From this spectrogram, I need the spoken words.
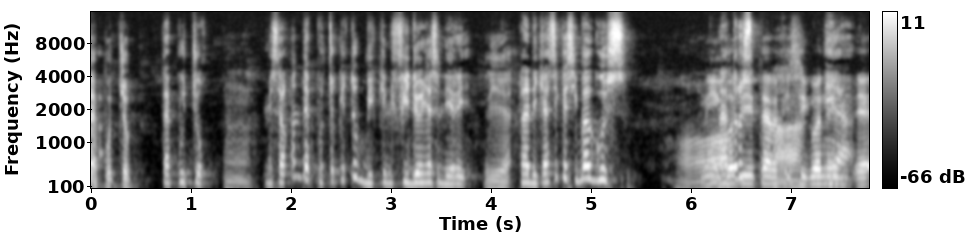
Teh pucup. teh pucuk. Hmm, Misalkan teh pucuk itu bikin videonya sendiri. iya. Nah, dikasih ke si bagus. Oh, nih Nah, gue terus- di televisi gue nih Iya. eh,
